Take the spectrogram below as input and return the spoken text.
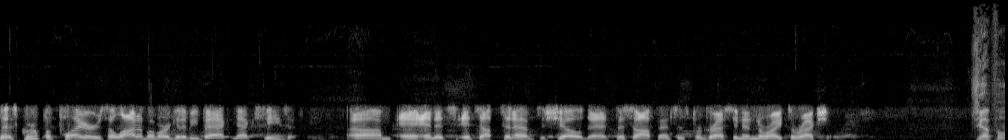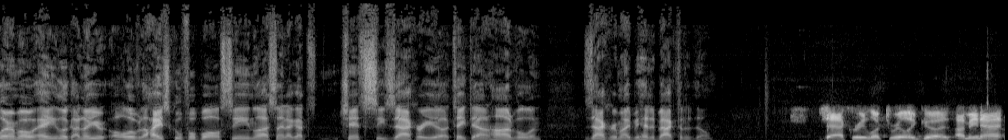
this group of players, a lot of them are going to be back next season, um, and, and it's it's up to them to show that this offense is progressing in the right direction. Jeff Palermo, hey, look, I know you're all over the high school football scene. Last night, I got a chance to see Zachary uh, take down Hahnville, and Zachary might be headed back to the dome. Zachary looked really good. I mean that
